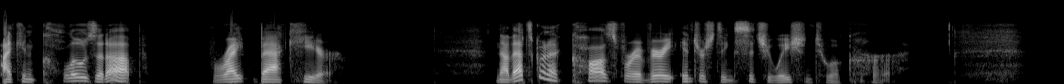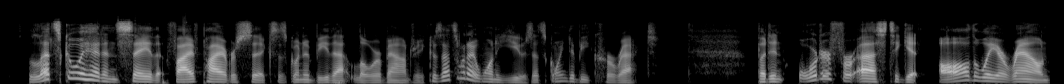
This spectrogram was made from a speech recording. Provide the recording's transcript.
I can close it up right back here. Now that's going to cause for a very interesting situation to occur. Let's go ahead and say that 5 pi over 6 is going to be that lower boundary because that's what I want to use. That's going to be correct. But in order for us to get all the way around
